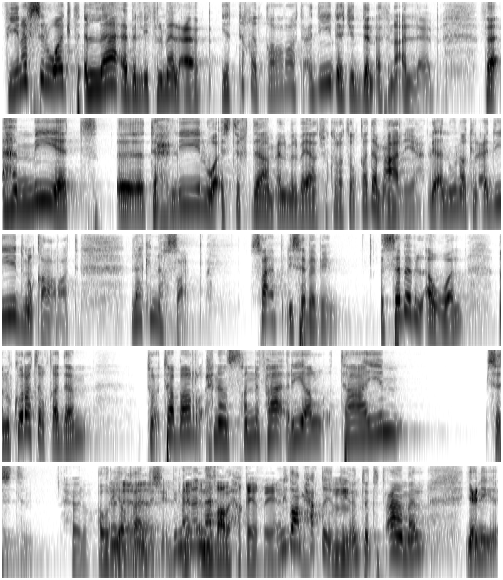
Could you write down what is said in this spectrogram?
في نفس الوقت اللاعب اللي في الملعب يتخذ قرارات عديدة جدا أثناء اللعب. فأهمية آه، تحليل واستخدام علم البيانات في كرة القدم عالية لأن هناك العديد من القرارات. لكنه صعب صعب لسببين. السبب الأول أن كرة القدم تعتبر إحنا نصنفها real time system حلو. أو real time decision بمعنى النظام الحقيقي يعني. نظام حقيقي. م. أنت تتعامل يعني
